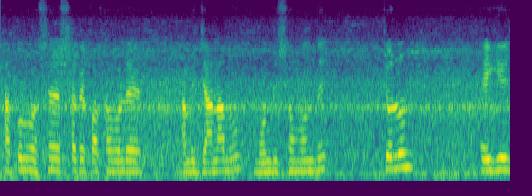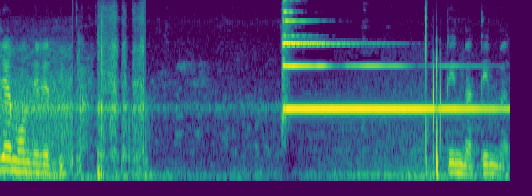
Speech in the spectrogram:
ঠাকুর মশাইয়ের সাথে কথা বলে আমি জানাব মন্দির সম্বন্ধে। চলুন, এগিয়ে যায় মন্দিরের দিকে। তিনবার তিনবার।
